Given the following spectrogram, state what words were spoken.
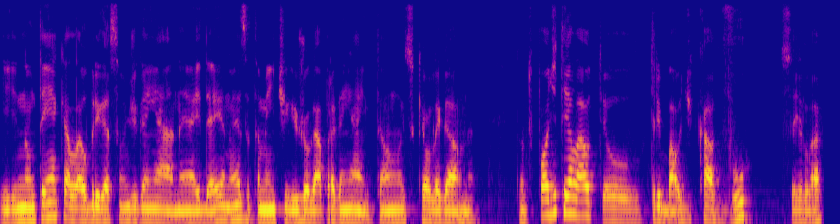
E não tem aquela obrigação de ganhar, né? A ideia não é exatamente jogar para ganhar, então isso que é o legal, né? Então tu pode ter lá o teu tribal de Cavu, sei lá,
